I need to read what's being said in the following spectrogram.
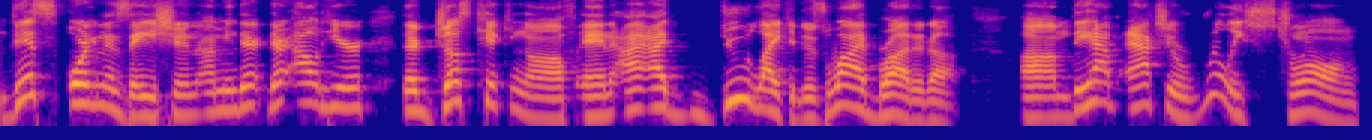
this organization, I mean, they're they're out here, they're just kicking off, and I, I do like it. That's why I brought it up. Um, they have actually a really strong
